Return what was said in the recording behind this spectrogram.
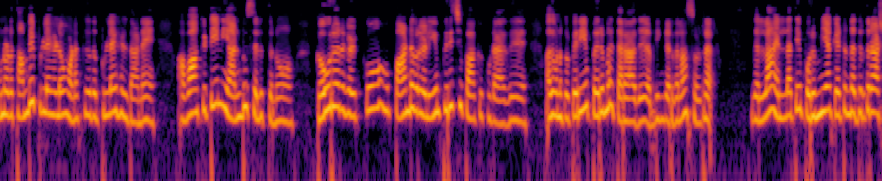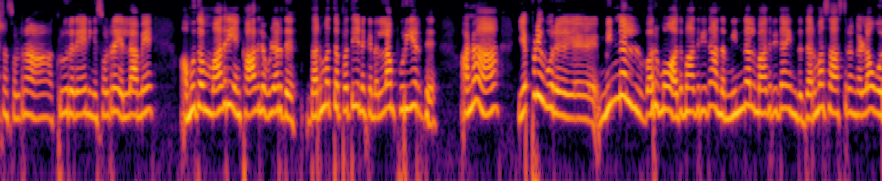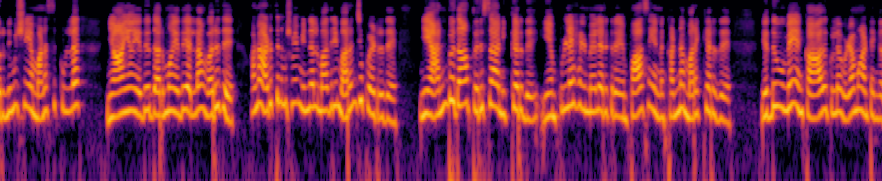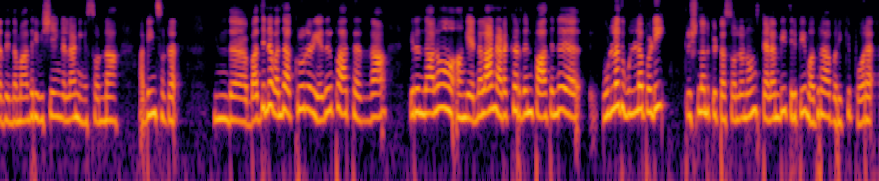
உன்னோட தம்பி பிள்ளைகளும் உனக்கு இது பிள்ளைகள் தானே அவாக்கிட்டே நீ அன்பு செலுத்தணும் கௌரவர்களுக்கும் பாண்டவர்களையும் பிரித்து பார்க்கக்கூடாது அது உனக்கு ஒரு பெரிய பெருமை தராது அப்படிங்கிறதெல்லாம் சொல்கிறார் இதெல்லாம் எல்லாத்தையும் பொறுமையாக கேட்டுன்ற திருதராஷ்டன் சொல்கிறான் அக்ரூரரே நீங்கள் சொல்கிற எல்லாமே அமுதம் மாதிரி என் காதில் விழருது தர்மத்தை பற்றி எனக்கு நல்லா புரியறது. ஆனால் எப்படி ஒரு மின்னல் வருமோ அது மாதிரி தான் அந்த மின்னல் மாதிரி தான் இந்த தர்ம சாஸ்திரங்கள்லாம் ஒரு நிமிஷம் என் மனசுக்குள்ளே நியாயம் எது தர்மம் எது எல்லாம் வருது. ஆனால் அடுத்த நிமிஷமே மின்னல் மாதிரி மறைஞ்சு போய்டுறது. என் அன்பு தான் பெருசாக நிற்கிறது என் பிள்ளைகள் மேலே இருக்கிற என் பாசம் என்னை கண்ணை மறைக்கிறது. எதுவுமே என் காதுக்குள்ளே விழமாட்டேங்கிறது இந்த மாதிரி விஷயங்கள்லாம் நீங்கள் சொன்னா அப்படின்னு சொல்கிறார் இந்த பதிலை வந்து அக்ரூரர் எதிர்பார்த்தது தான் இருந்தாலும் அங்கே என்னெல்லாம் நடக்கிறதுன்னு பார்த்துட்டு உள்ளது உள்ளபடி கிருஷ்ணர்கிட்ட சொல்லணும்னு கிளம்பி திருப்பி மதுராபுரிக்கு போகிறார்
